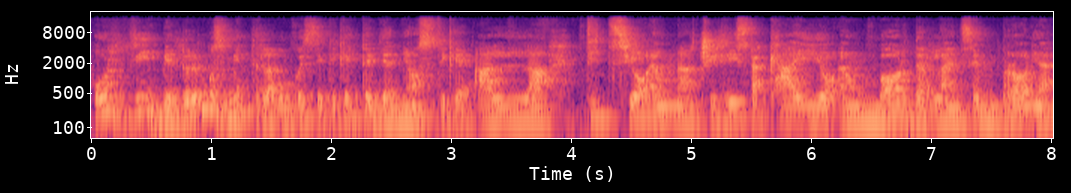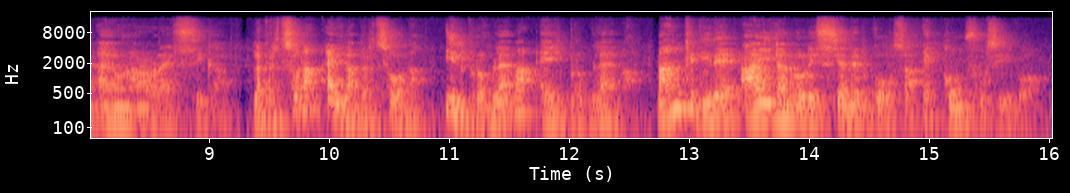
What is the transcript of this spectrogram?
orribile, dovremmo smetterla con queste etichette diagnostiche alla tizio è un narcisista, Caio è un borderline, Sempronia è un'anoressica. La persona è la persona, il problema è il problema. Ma anche dire hai l'anoressia nervosa è confusivo.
